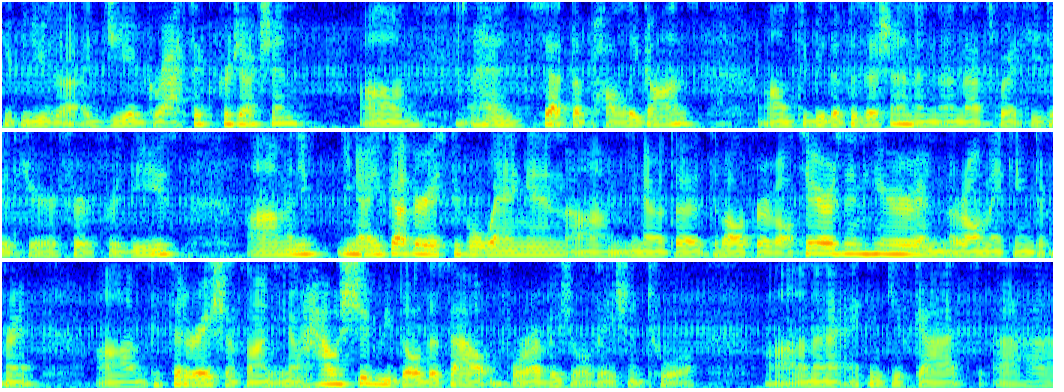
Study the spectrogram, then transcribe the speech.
You could use a, a geographic projection um, and set the polygons um, to be the position, and, and that's what he did here for, for these. Um, and you've you know you've got various people weighing in. Um, you know the developer of Altair is in here, and they're all making different um, considerations on you know how should we build this out for our visualization tool. and I, I, think you've got uh,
